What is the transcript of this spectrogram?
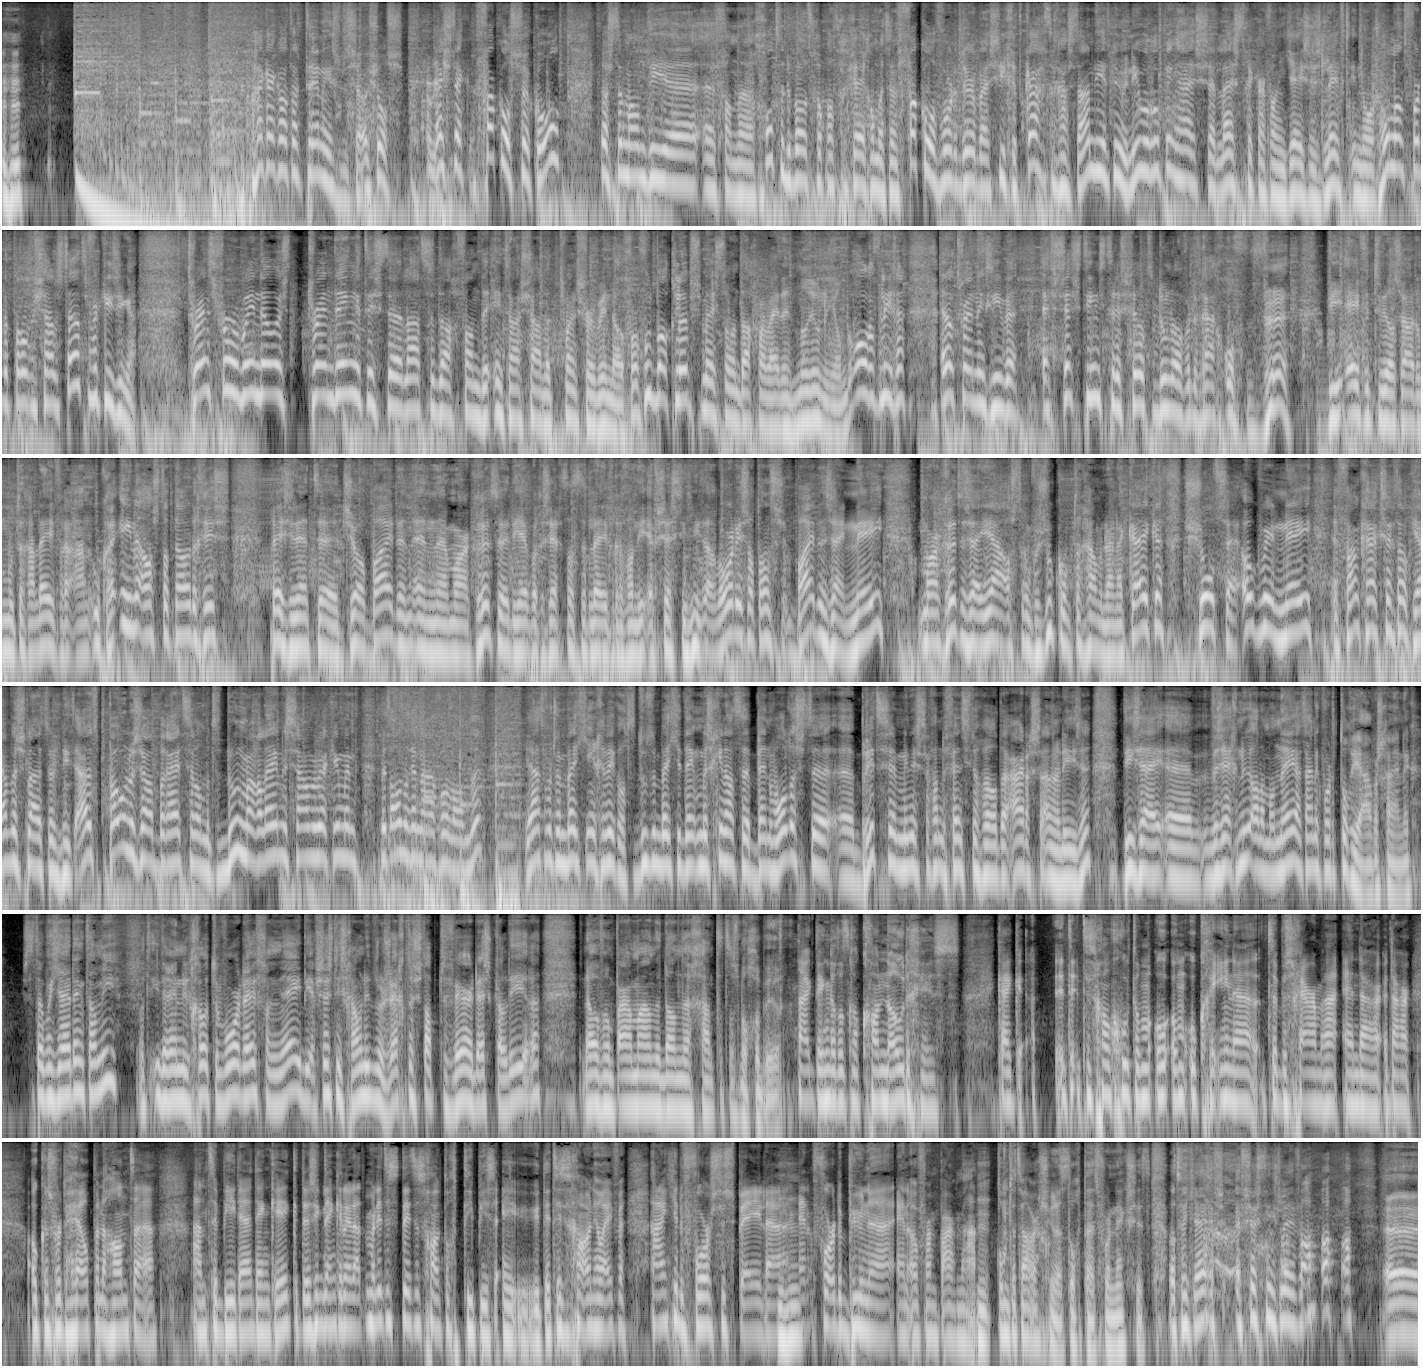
We gaan kijken wat er trending is op de socials. Hashtag fakkelsukkel. Dat is de man die eh, eh, van eh, God de boodschap had gekregen... om met een fakkel voor de deur bij Sigrid Kaag te gaan staan. Die heeft nu een nieuwe roeping. Hij is lijsttrekker van Jezus Leeft in Noord-Holland... voor de Provinciale Statenverkiezingen. Transfer window is trending. Het is de laatste dag van de internationale transfer window voor voetbalclubs. Meestal een dag waarbij de miljoenen om de oren vliegen. En ook trending zien we F-16's. Er is veel te doen over de vraag of we die eventueel zouden moeten gaan leveren aan Oekraïne... als dat nodig is. President Joe Biden en eh, Mark Rutte die hebben gezegd dat het leveren van die F-16's niet aan de orde is. Althans, Biden zei nee. Mark Rutte zei ja, als er een verzoek komt, dan gaan we daar naar kijken. Scholz zei ook weer nee. En Frankrijk zegt ook ja, we sluiten het niet uit. Polen zou bereid zijn om het te doen, maar alleen in samenwerking met, met andere NAVO-landen. Ja, het wordt een beetje ingewikkeld. Het doet een beetje denk, misschien had eh, Ben Wallace, de eh, Britse minister van Defensie, nog wel de aardigste analyse. Die zei: We zeggen nu allemaal nee, uiteindelijk wordt het toch ja, waarschijnlijk. Is dat ook wat jij denkt, Tammy? Dat iedereen nu grote woorden heeft van nee, die F-16's gaan we niet doen. Dat is echt een stap te ver, escaleren. En over een paar maanden dan eh, gaat dat alsnog gebeuren. Nou, ik denk dat het ook gewoon nodig is. Kijk, het, het is gewoon goed om, om Oekraïne te beschermen en daar, daar ook een soort helpende hand eh, aan te bieden, denk ik. Dus ik denk inderdaad, maar dit is, dit is gewoon toch typisch EU. Dit is gewoon heel even haantje de voorste spelen Mhm. en voor de bühne en over een paar maanden komt het wel weer goed. Misschien dat het toch tijd voor next zit. Wat vind jij, F- F-16's leveren? Eh,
